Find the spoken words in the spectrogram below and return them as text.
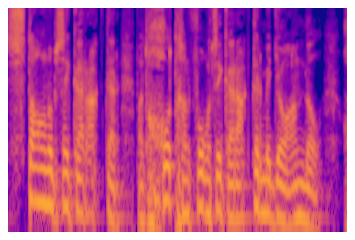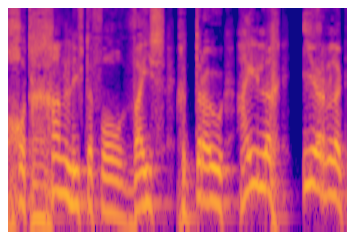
staan op sy karakter, want God gaan volgens sy karakter met jou handel. God gaan liefdevol, wys, getrou, heilig, eerlik,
